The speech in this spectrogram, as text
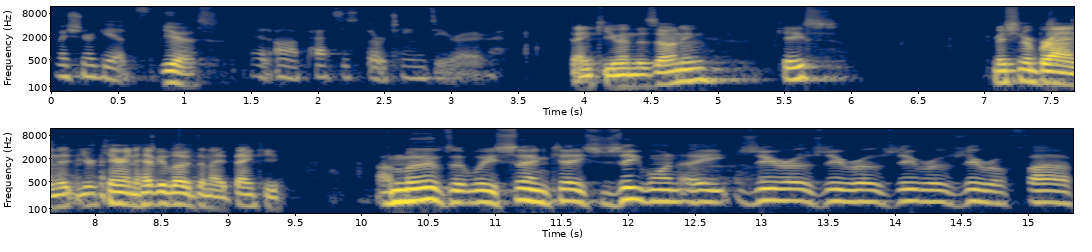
Commissioner Gibbs, Yes. and uh, passes thirteen zero. Thank you. In the zoning case? Commissioner Bryan, you're carrying a heavy load tonight. Thank you. I move that we send case Z one eight zero zero zero zero five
